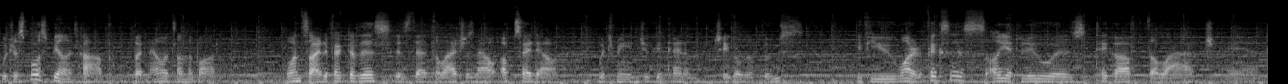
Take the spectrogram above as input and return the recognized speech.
which is supposed to be on the top, but now it's on the bottom. One side effect of this is that the latch is now upside down, which means you can kind of jiggle it loose. If you wanted to fix this, all you have to do is take off the latch and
